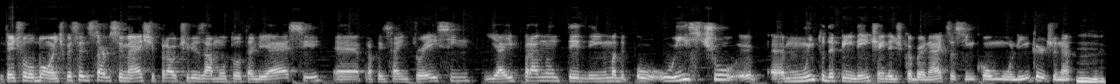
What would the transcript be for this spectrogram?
Então a gente falou, bom, a gente precisa de Service Mesh para utilizar Multot LS, é, para pensar em tracing, e aí para não ter nenhuma... O, o Istio é muito dependente ainda de Kubernetes, assim como o Linkerd, né? Uhum.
